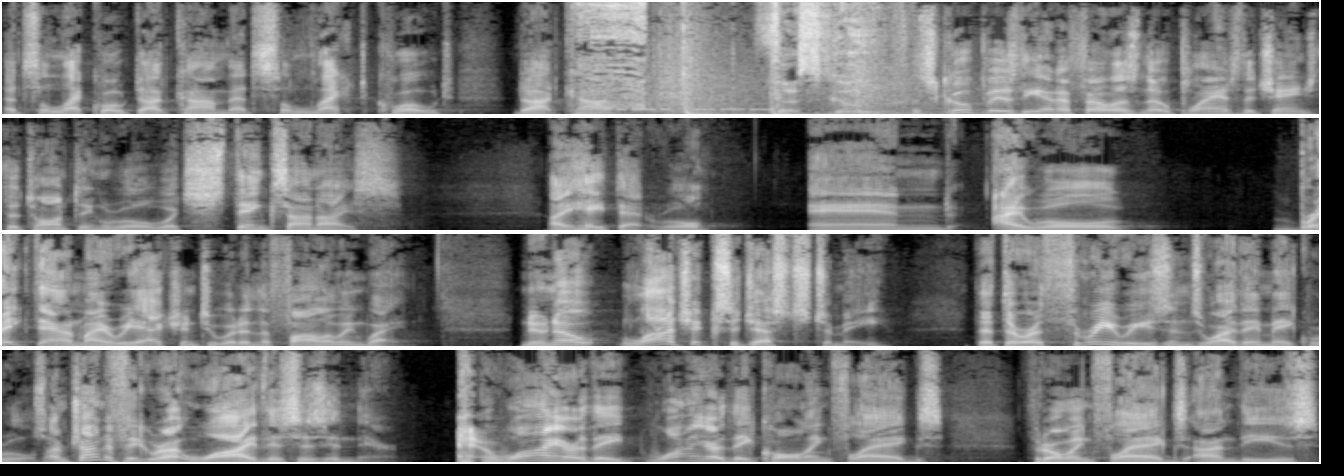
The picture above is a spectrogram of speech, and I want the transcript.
at SelectQuote.com. That's SelectQuote.com. The Scoop. The scoop is the NFL has no plans to change the taunting rule, which stinks on ice. I hate that rule, and I will break down my reaction to it in the following way. Nuno, logic suggests to me that there are three reasons why they make rules. I'm trying to figure out why this is in there. why are they why are they calling flags, throwing flags on these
